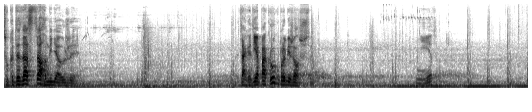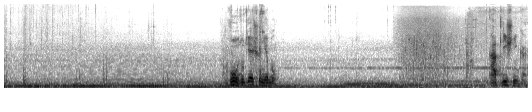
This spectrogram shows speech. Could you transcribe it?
Сука, ты достал меня уже. Так, это я по кругу пробежал, что ли? Нет. Во, тут я еще не был. Отличненько.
